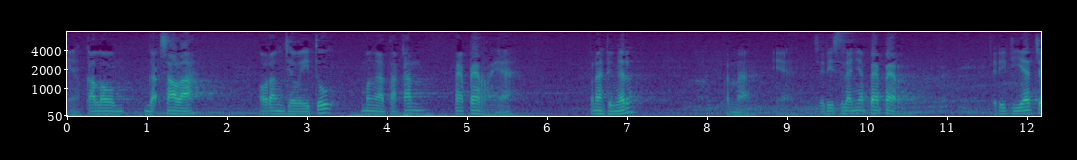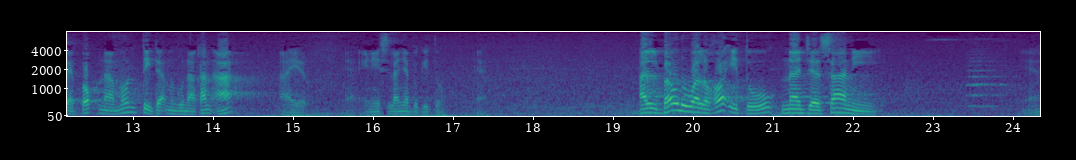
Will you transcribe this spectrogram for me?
ya, kalau nggak salah orang Jawa itu mengatakan peper ya. Pernah dengar? Pernah ya. Jadi istilahnya peper. Jadi dia cebok namun tidak menggunakan a air. Ya, ini istilahnya begitu. Ya. Al baulu wal itu najasani. Ya.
